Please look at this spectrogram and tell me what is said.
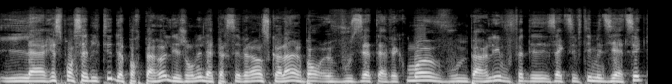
la responsabilité de porte-parole des journées de la persévérance scolaire, bon, vous êtes avec moi, vous me parlez, vous faites des activités médiatiques.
